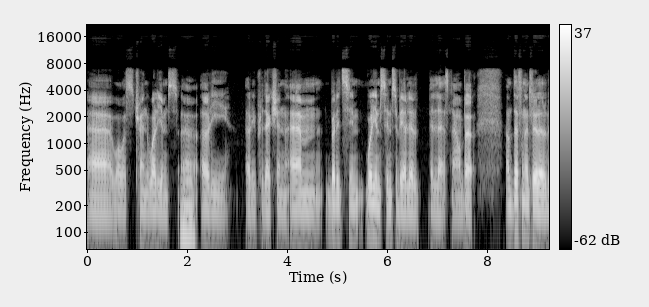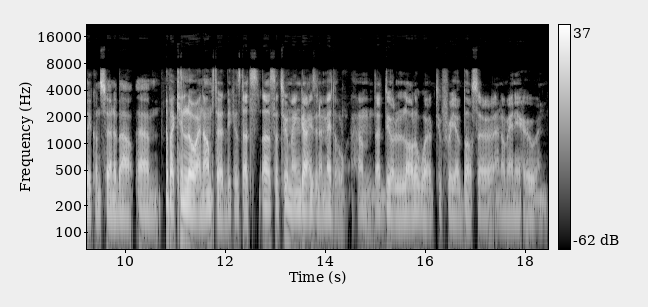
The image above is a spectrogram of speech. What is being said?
uh, what was Trent Williams' mm. early early prediction. Um, but it seems Williams seems to be a little bit less now. But I'm definitely a little bit concerned about um, about Kinlaw and Armstead because that's that's the two main guys in the middle um, that do a lot of work to free up Bosa and Omenihu and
